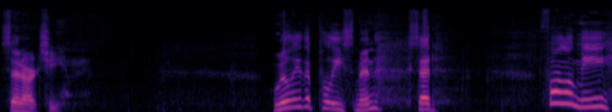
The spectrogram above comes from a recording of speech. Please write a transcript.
said Archie. Willie the policeman said, Follow me.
